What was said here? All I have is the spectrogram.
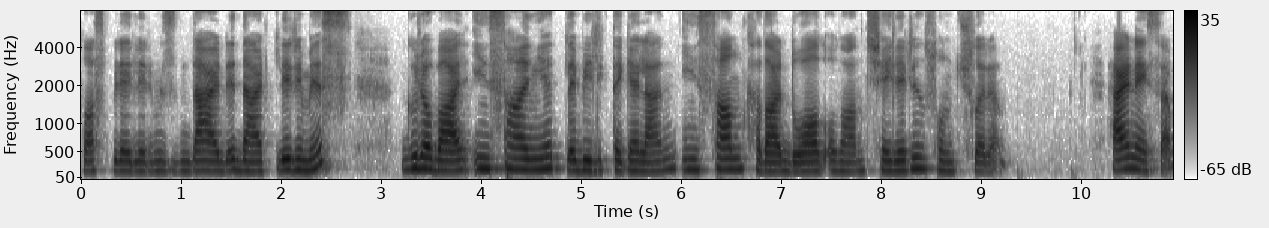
plus bireylerimizin derdi, dertlerimiz global insaniyetle birlikte gelen insan kadar doğal olan şeylerin sonuçları. Her neyse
